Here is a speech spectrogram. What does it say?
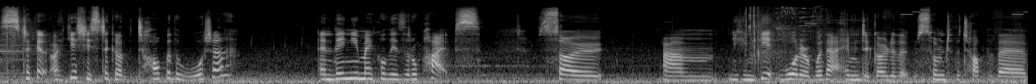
stick it, I guess you stick it at the top of the water, and then you make all these little pipes. So um, you can get water without having to go to the swim to the top of the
